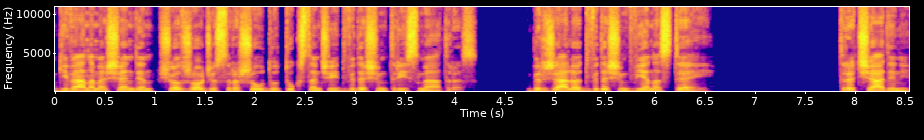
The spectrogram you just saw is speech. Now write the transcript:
Gyvename šiandien, šios žodžius rašau 2023 metras. Birželio 21 tai. Trečiadienį,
